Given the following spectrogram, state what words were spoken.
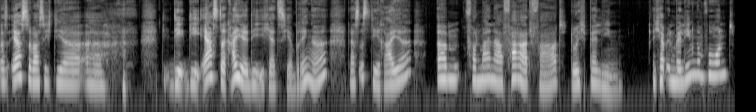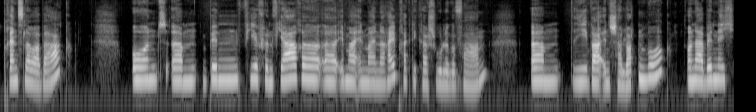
das erste, was ich dir, äh, die, die, die erste Reihe, die ich jetzt hier bringe, das ist die Reihe ähm, von meiner Fahrradfahrt durch Berlin. Ich habe in Berlin gewohnt, Prenzlauer Berg, und ähm, bin vier, fünf Jahre äh, immer in meine Heilpraktikerschule gefahren. Ähm, die war in Charlottenburg und da bin ich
